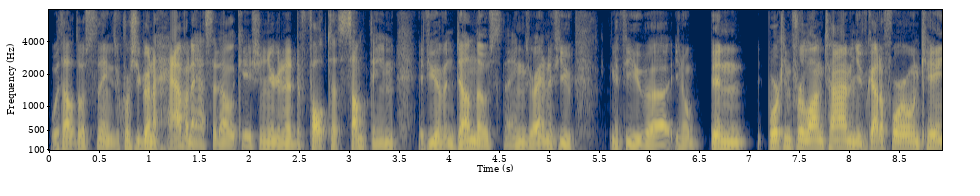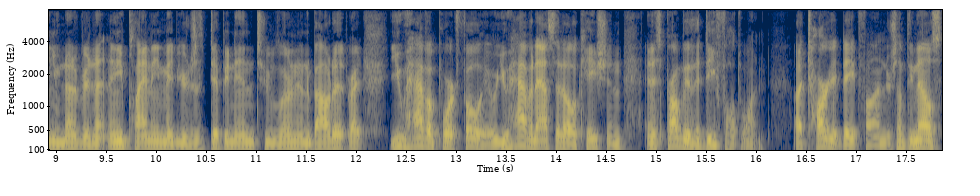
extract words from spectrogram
without those things. Of course, you're going to have an asset allocation. You're going to default to something if you haven't done those things, right? And if you if you've uh, you know been working for a long time and you've got a 401k and you've never done any planning, maybe you're just dipping into learning about it, right? You have a portfolio, you have an asset allocation, and it's probably the default one, a target date fund or something else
